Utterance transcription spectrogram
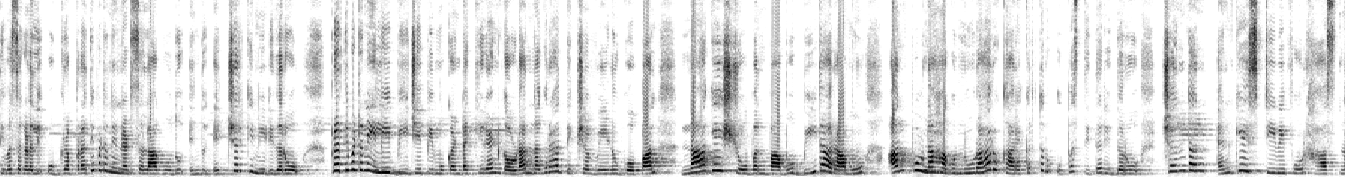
ದಿವಸಗಳಲ್ಲಿ ಉಗ್ರ ಪ್ರತಿಭಟನೆ ನಡೆಸಲಾಗುವುದು ಎಂದು ಎಚ್ಚರಿಕೆ ನೀಡಿದರು. ಪ್ರತಿಭಟನೆಯಲ್ಲಿ ಬಿಜೆಪಿ ಮುಖಂಡ ಕಿರಣ್ ಗೌಡ ನಗರಾಧ್ಯಕ್ಷ ವೇಣುಗೋಪಾಲ್, ನಾಗೇಶ್ ಶೋಭನ್ ಬಾಬು ಬೀಡಾರಾಮು ಅನ್ಪೂರ್ಣ ಹಾಗೂ ನೂರಾರು ಕಾರ್ಯಕರ್ತರು ಉಪಸ್ಥಿತರಿದ್ದರು. Chandan, NKS TV four Hassan.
